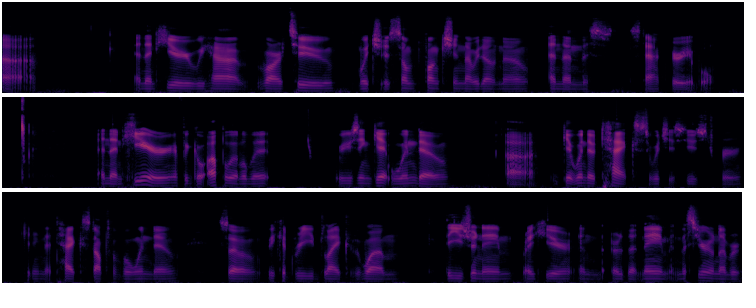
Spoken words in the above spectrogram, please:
Uh, and then here we have var2, which is some function that we don't know, and then this stack variable. And then here, if we go up a little bit, we're using get window, uh, get window text, which is used for getting the text off of a window. So we could read like um, the username right here, and or the name and the serial number.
